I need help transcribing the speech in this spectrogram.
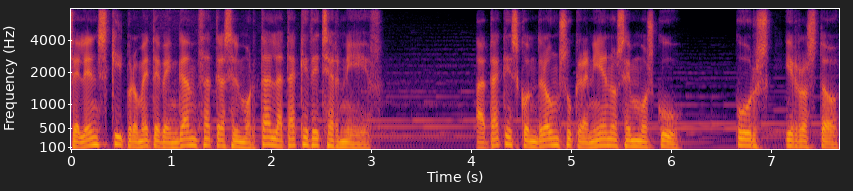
Zelensky promete venganza tras el mortal ataque de Chernihiv. Ataques con drones ucranianos en Moscú, Kursk y Rostov.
